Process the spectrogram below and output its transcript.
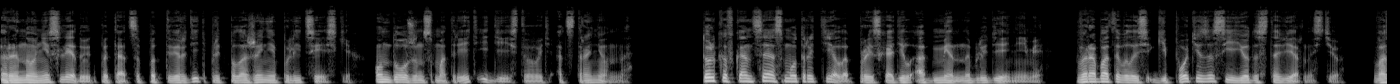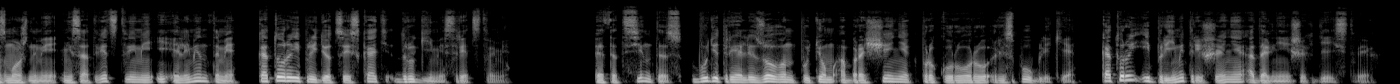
Рено не следует пытаться подтвердить предположения полицейских, он должен смотреть и действовать отстраненно. Только в конце осмотра тела происходил обмен наблюдениями, вырабатывалась гипотеза с ее достоверностью, возможными несоответствиями и элементами, которые придется искать другими средствами. Этот синтез будет реализован путем обращения к прокурору республики, который и примет решение о дальнейших действиях.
